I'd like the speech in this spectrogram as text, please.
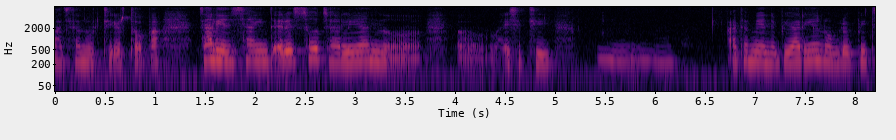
მათთან ურთიერთობა. ძალიან საინტერესო, ძალიან ესეთი ადამიანები არიან, რომლებიც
